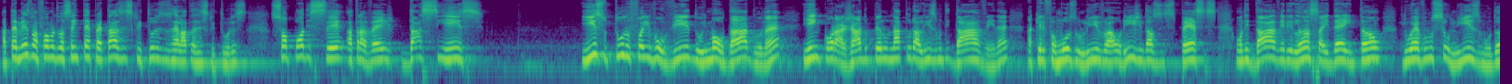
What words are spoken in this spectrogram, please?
até mesmo a forma de você interpretar as Escrituras e os relatos das Escrituras só pode ser através da ciência. E isso tudo foi envolvido e moldado né, e encorajado pelo naturalismo de Darwin, né, naquele famoso livro A Origem das Espécies, onde Darwin ele lança a ideia, então, do evolucionismo, do,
